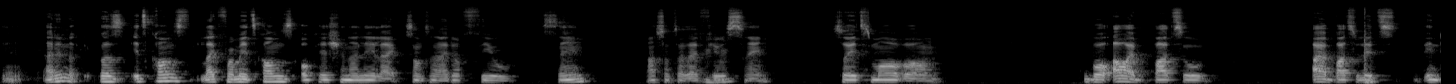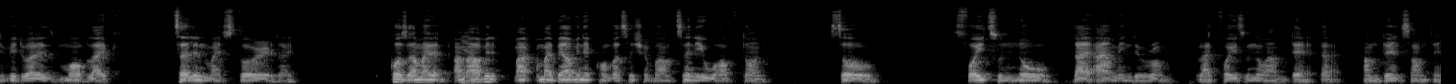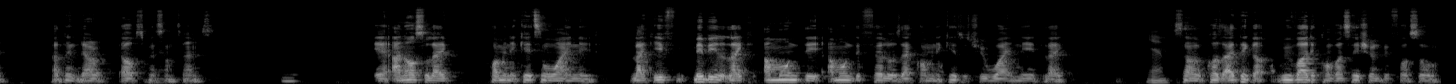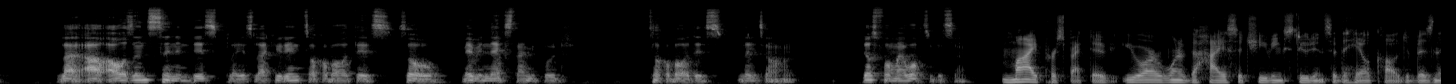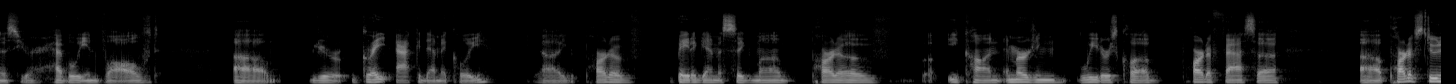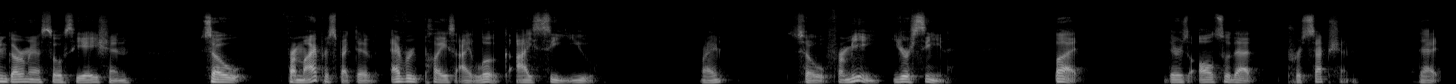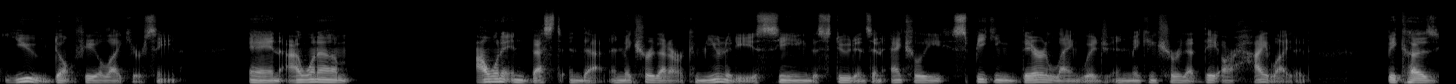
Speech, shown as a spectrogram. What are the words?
Yeah, I don't know because it comes like for me, it comes occasionally. Like sometimes I don't feel seen, and sometimes I feel hmm seen. So it's more of um, but how I battle, how I battle it individually is more of like telling my story, like because I might I'm Yeah. having I might be having a conversation, but I'm telling you what I've done. So for you to know that I am in the room, like for you to know I'm there, that I'm doing something. I think that helps me sometimes. Yeah, and also like communicating what I need. Like if maybe like among the among the fellows, I communicate with you what I need. Like Yeah. so, because I think uh, we've had a conversation before, so like I, I wasn't seen in this place. Like you didn't talk about this, so maybe next time you could talk about this later on, just for my work to be seen. My perspective, you are one of the highest achieving students at the Haile College of Business. You're heavily involved. Um, you're great academically. Uh, you're part of Beta Gamma Sigma, part of uh, Econ Emerging Leaders Club, part of FASA, uh, part of Student Government Association. So, from my perspective, every place I look, I see you, right? So, for me, you're seen. But there's also that perception that you don't feel like you're seen. And I want to I want to invest in that and make sure that our community is seeing the students and actually speaking their language and making sure that they are highlighted because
